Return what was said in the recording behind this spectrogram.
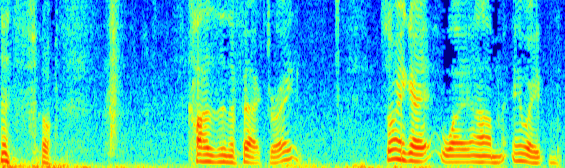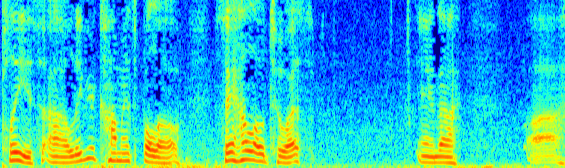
so cause and effect, right? So anyway, why, um, anyway, please uh, leave your comments below. Say hello to us, and uh, uh,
